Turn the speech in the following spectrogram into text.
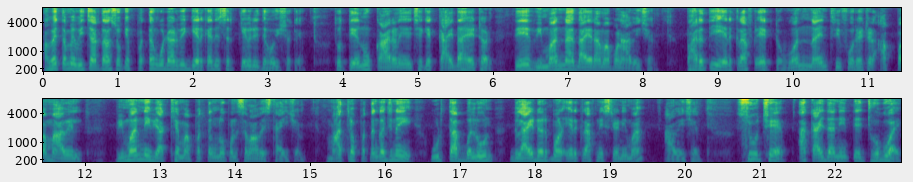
હવે તમે વિચારતા હશો કે પતંગ ઉડાડવી ગેરકાયદેસર કેવી રીતે હોઈ શકે? તો તેનું કારણ એ છે કે કાયદા હેઠળ તે વિમાનના દાયરામાં પણ આવે છે. ભારતીય aircraft act one nine three four હેઠળ આપવામાં આવેલ વિમાનની વ્યાખ્યામાં પતંગનો પણ સમાવેશ થાય છે. માત્ર પતંગ જ નહીં, ઉડતા બલૂન, ગ્લાઇડર પણ એરક્રાફ્ટની શ્રેણીમાં આવે છે. શું છે આ કાયદાની તે જોગવાઈ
